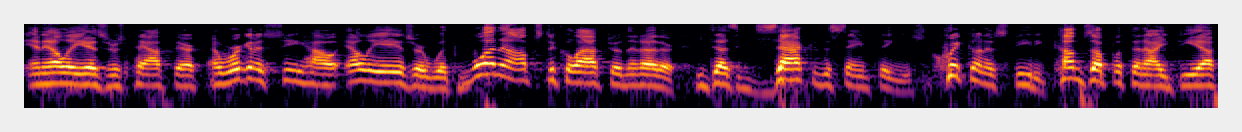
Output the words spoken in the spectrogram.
in Eliezer's path there. And we're going to see how Eliezer, with one obstacle after another, he does exactly the same thing. He's quick on his feet. He comes up with an idea.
